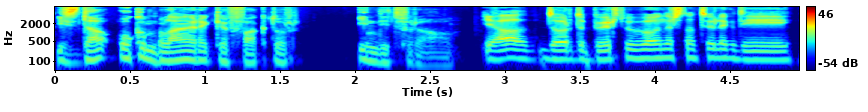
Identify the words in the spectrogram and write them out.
is dat ook een belangrijke factor in dit verhaal? Ja, door de buurtbewoners natuurlijk, die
